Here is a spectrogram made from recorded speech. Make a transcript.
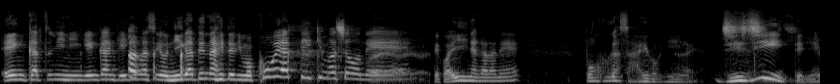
円滑に人間関係いきますよ。苦手な人にもこうやっていきましょうね。ってこう言いながらね僕が最後にはい「じじい」ってね。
